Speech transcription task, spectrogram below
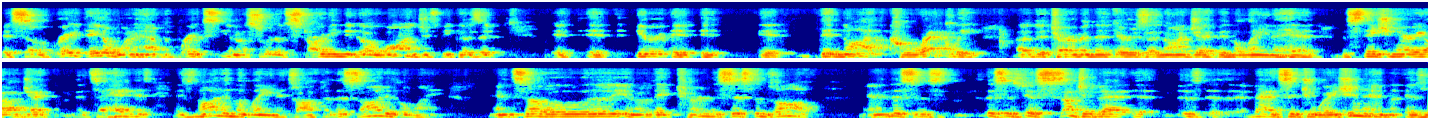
is so great. They don't want to have the brakes, you know, sort of starting to go on just because it it it it it, it did not correctly uh, determine that there is an object in the lane ahead. The stationary object that's ahead is is not in the lane; it's off to the side of the lane, and so uh, you know they turn the systems off, and this is this is just such a bad uh, bad situation, and as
